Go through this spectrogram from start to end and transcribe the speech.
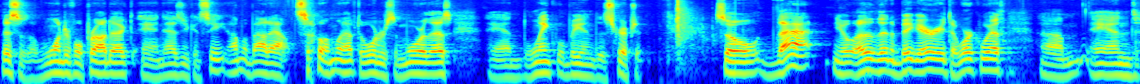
this is a wonderful product. And as you can see, I'm about out. So I'm gonna have to order some more of this and link will be in the description. So that, you know, other than a big area to work with, um, and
